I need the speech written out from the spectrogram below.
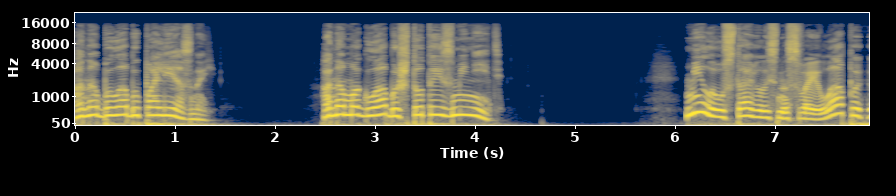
Она была бы полезной. Она могла бы что-то изменить. Мила уставилась на свои лапы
